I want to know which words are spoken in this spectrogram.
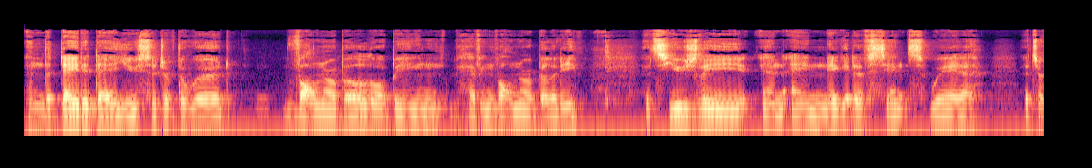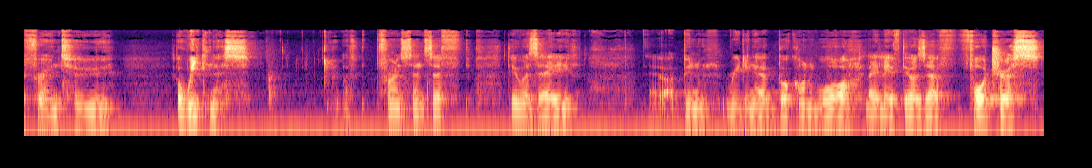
in the day to day usage of the word vulnerable or being having vulnerability, it's usually in a negative sense where it's referring to a weakness. For instance, if there was a, I've been reading a book on war lately, if there was a fortress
